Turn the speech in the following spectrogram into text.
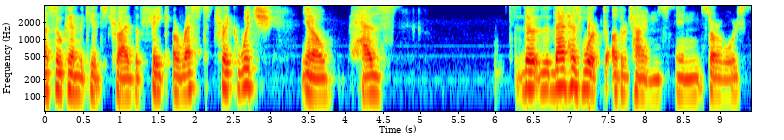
Ahsoka and the kids tried the fake arrest trick, which, you know, has... The, that has worked other times in Star Wars.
